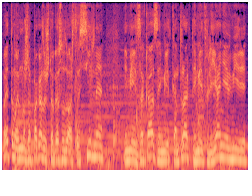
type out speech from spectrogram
Поэтому им нужно показывать, что государство сильное, имеет заказы, имеет контракты, имеет влияние в мире.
